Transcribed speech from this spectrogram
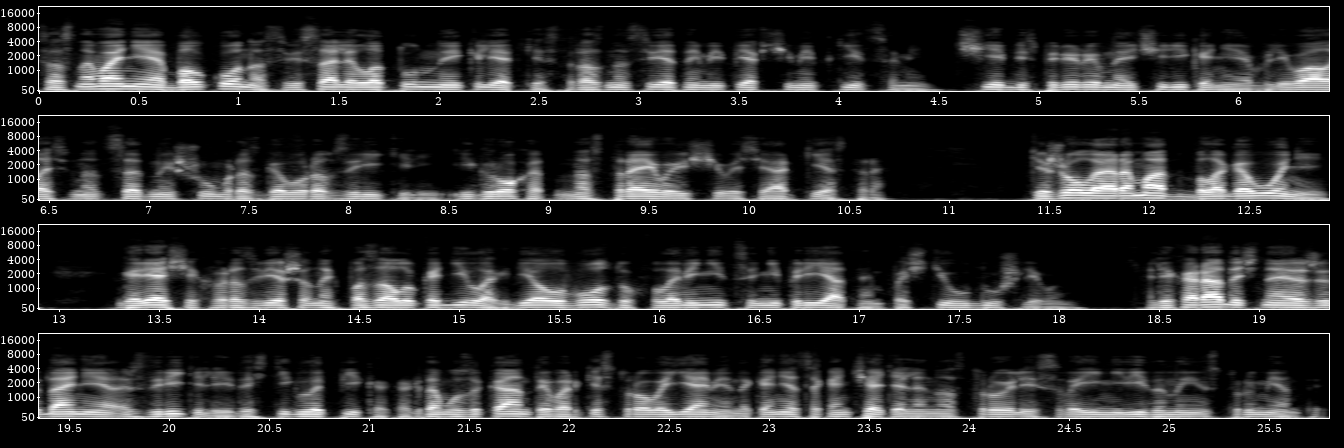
С основания балкона свисали латунные клетки с разноцветными певчими птицами, чье беспрерывное чириканье вливалось в надсадный шум разговоров зрителей и грохот настраивающегося оркестра. Тяжелый аромат благовоний, горящих в развешанных по залу кадилах, делал воздух в лавинице неприятным, почти удушливым. Лихорадочное ожидание зрителей достигло пика, когда музыканты в оркестровой яме наконец окончательно настроили свои невиданные инструменты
